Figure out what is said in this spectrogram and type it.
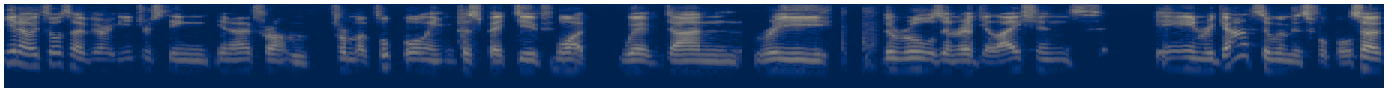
you know, it's also very interesting, you know, from from a footballing perspective, what we've done, re the rules and regulations in regards to women's football. So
